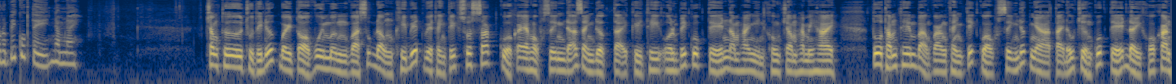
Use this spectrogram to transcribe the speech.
Olympic quốc tế năm nay. Trong thư, Chủ tịch nước bày tỏ vui mừng và xúc động khi biết về thành tích xuất sắc của các em học sinh đã giành được tại kỳ thi Olympic quốc tế năm 2022, tô thắm thêm bảng vàng thành tích của học sinh nước nhà tại đấu trường quốc tế đầy khó khăn.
